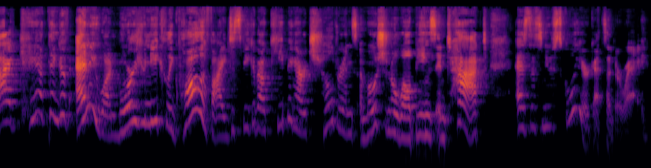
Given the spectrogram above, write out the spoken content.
I can't think of anyone more uniquely qualified to speak about keeping our children's emotional well beings intact as this new school year gets underway.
